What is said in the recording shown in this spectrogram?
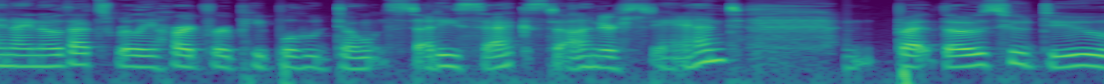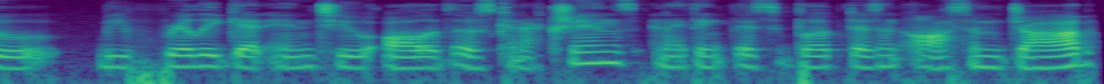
And I know that's really hard for people who don't study sex to understand, but those who do we really get into all of those connections. And I think this book does an awesome job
